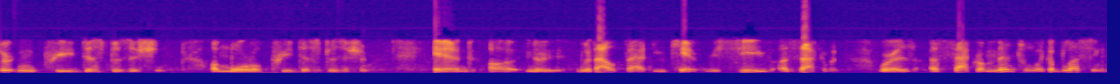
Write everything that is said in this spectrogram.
certain predisposition, a moral predisposition. And, uh, you know, without that, you can't receive a sacrament. Whereas a sacramental, like a blessing,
